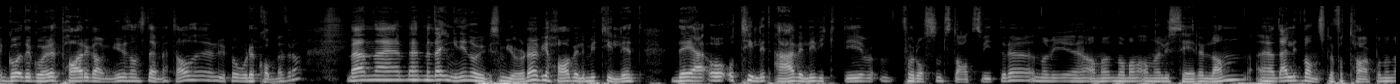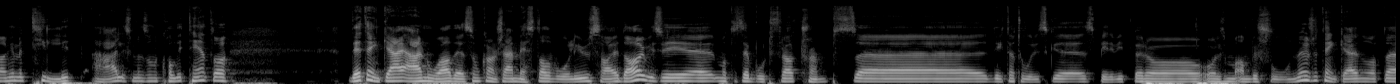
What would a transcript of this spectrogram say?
det, går, det går et par ganger i sånn stemmetall. Jeg lurer på hvor det kommer fra. Men, eh, men, men det er ingen i Norge som gjør det. Vi har veldig mye tillit. Det er, og, og tillit er veldig viktig for oss som statsvitere når, vi, når man analyserer land. Eh, Det er litt vanskelig å få tak på noen ganger, men tillit er liksom en sånn kvalitet. og det tenker jeg er noe av det som kanskje er mest alvorlig i USA i dag, hvis vi eh, måtte se bort fra Trumps eh, diktatoriske spirrevipper og, og liksom ambisjoner, så tenker jeg nå at det,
